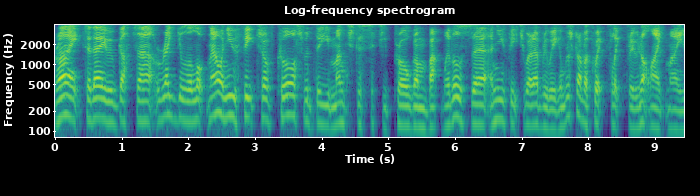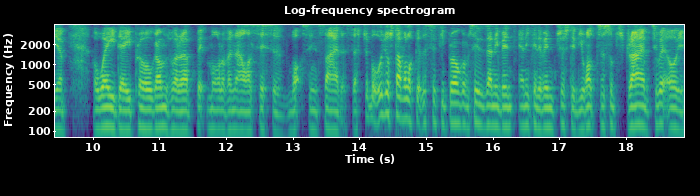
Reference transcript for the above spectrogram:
Right, today we've got a regular look now, a new feature, of course, with the Manchester City programme back with us. Uh, a new feature where every week I'm just going to have a quick flick through, not like my uh, away day programmes where a bit more of analysis of what's inside, etc. But we'll just have a look at the City programme, see if there's any, anything of interest. If you want to subscribe to it or you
